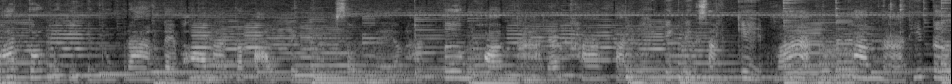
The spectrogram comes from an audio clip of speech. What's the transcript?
วาดกล้องเมื่อกี้เป็นรูปร่าง แต่พอมากระเป๋าเป็นรูปทรงแล้วนะคะ เติมความหนาด้านข้างไป เด็กๆสังเกตว่าความหนาที่เติม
